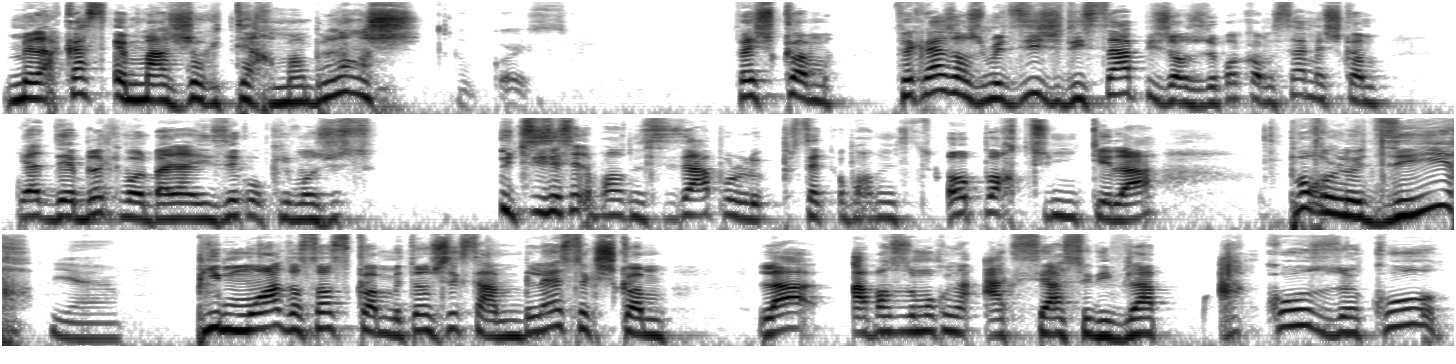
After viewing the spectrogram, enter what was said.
Mais la classe est majoritairement blanche. Of course. Fait que je suis comme. Fait que là, genre, je me dis, je dis ça, puis genre, je le prends comme ça, mais je suis comme. Il y a des blancs qui vont le banaliser, qui vont juste utiliser cette opportunité-là pour, le, cette opportunité- opportunité-là pour le dire. Yeah. Puis moi, dans le sens comme, mettons, je sais que ça me blesse, fait que je suis comme. Là, à partir du moment qu'on a accès à ce livre-là, à cause d'un cours,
